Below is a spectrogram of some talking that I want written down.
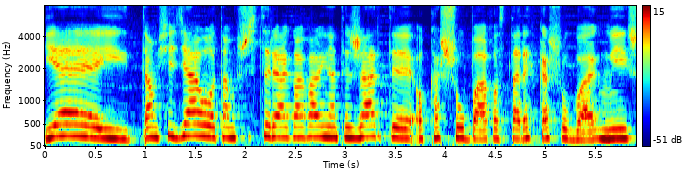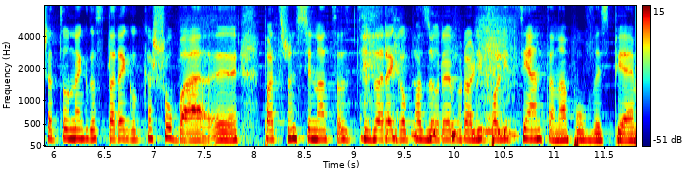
Jej, tam się działo, tam wszyscy reagowali na te żarty o kaszubach, o starych kaszubach. Miej szacunek do starego kaszuba, y, patrząc się na Cezarego Pazurę w roli policjanta na Półwyspie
